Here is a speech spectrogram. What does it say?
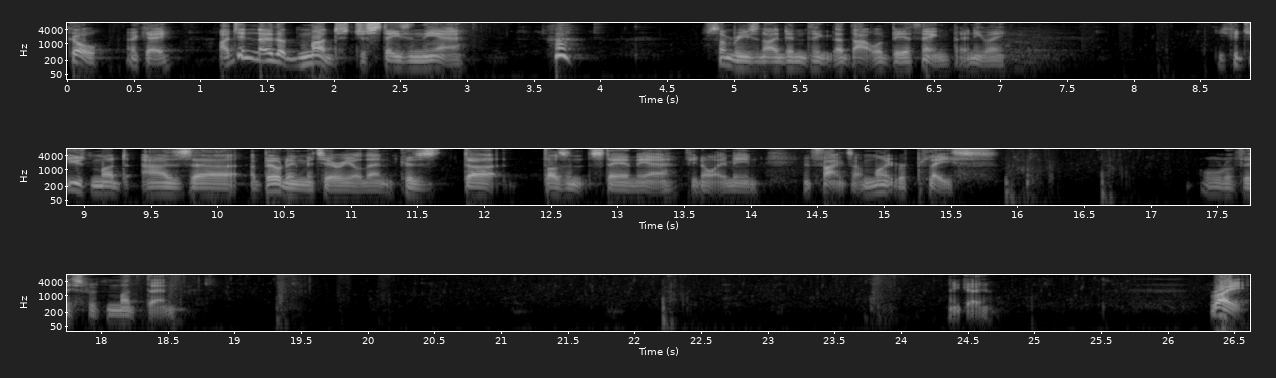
Cool, okay. I didn't know that mud just stays in the air. Huh. For some reason I didn't think that that would be a thing, but anyway. You could use mud as uh, a building material then, because dirt doesn't stay in the air, if you know what I mean. In fact, I might replace all of this with mud then. There go. Right,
